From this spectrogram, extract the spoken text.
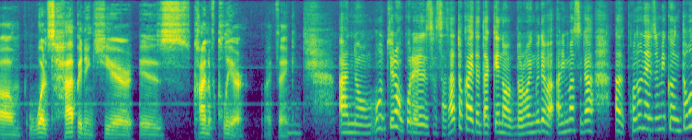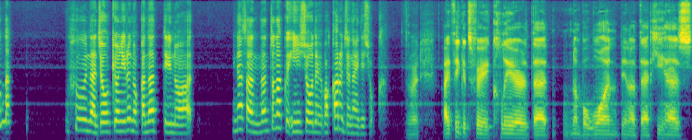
um what's happening here is kind of clear, I think. あのもちろんこれさささっと描いただけのドローイングではありますがあこのネズミくんどんな風な状況にいるのかなっていうのは皆さんなんとなく印象でわかるんじゃないでしょうか。I think it's very clear that number one, you know, that he has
